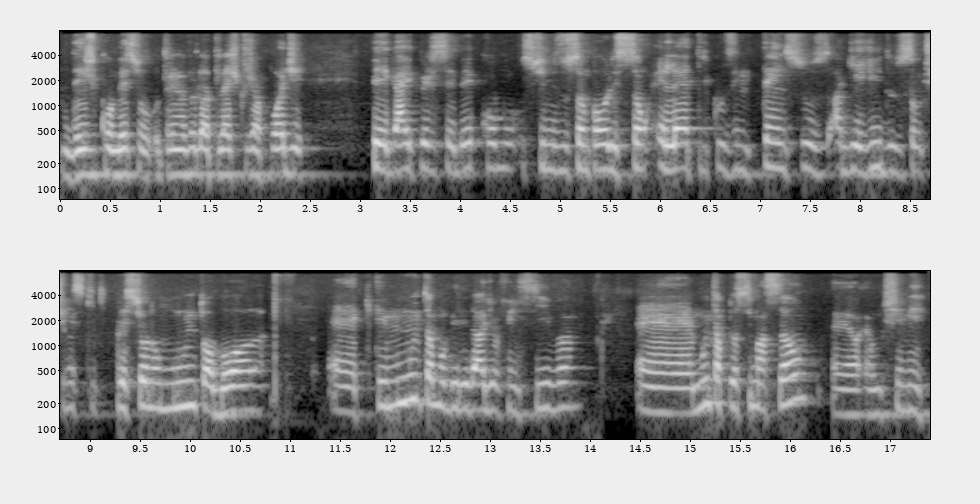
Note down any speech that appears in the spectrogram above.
desde o começo, o treinador do Atlético já pode pegar e perceber como os times do São Paulo são elétricos, intensos, aguerridos. São times que pressionam muito a bola, é, que tem muita mobilidade ofensiva, é, muita aproximação. É, é um time.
